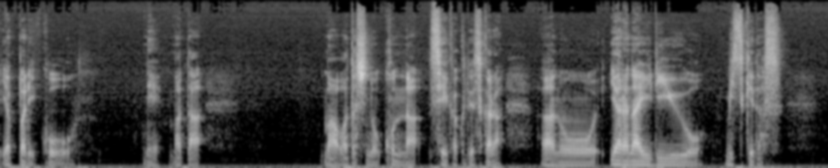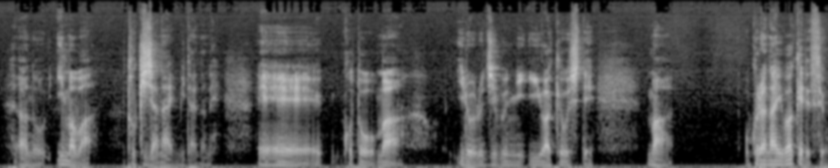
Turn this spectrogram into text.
やっぱりこうねまたまあ私のこんな性格ですからあのやらない理由を見つけ出す。あの今は時じゃないみたいなね、えーことをまあいろいろ自分に言い訳をしてまあ送らないわけですよ。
